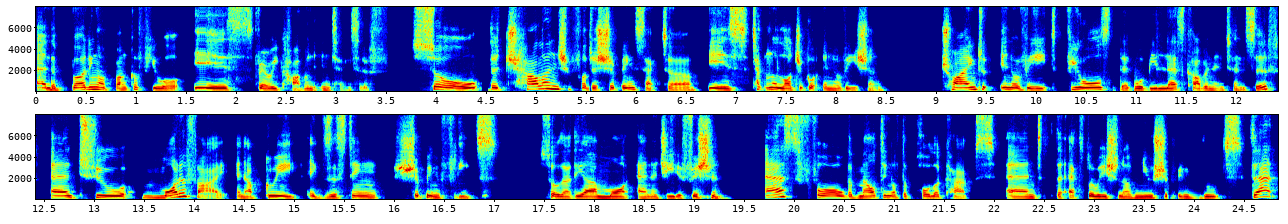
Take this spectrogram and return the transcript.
and the burning of bunker fuel is very carbon intensive. So, the challenge for the shipping sector is technological innovation, trying to innovate fuels that will be less carbon intensive and to modify and upgrade existing shipping fleets so that they are more energy efficient. As for the melting of the polar caps and the exploration of new shipping routes, that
